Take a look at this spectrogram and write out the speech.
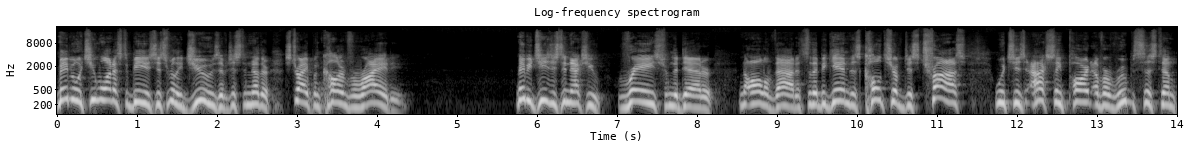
Maybe what you want us to be is just really Jews of just another stripe and color variety. Maybe Jesus didn't actually raise from the dead or and all of that. And so they began this culture of distrust, which is actually part of a root system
